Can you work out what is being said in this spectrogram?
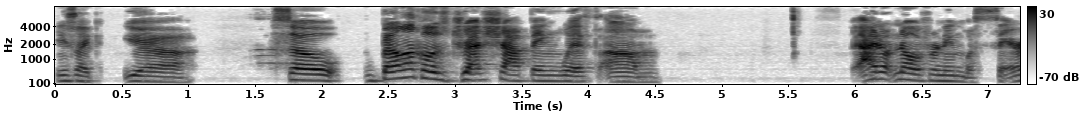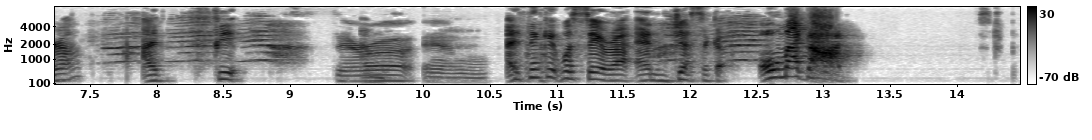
He's like, yeah. So Bella goes dress shopping with um. I don't know if her name was Sarah. I feel Sarah um, and I think it was Sarah and Jessica. Oh my god! Stupid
